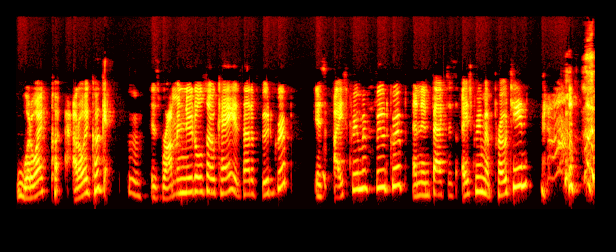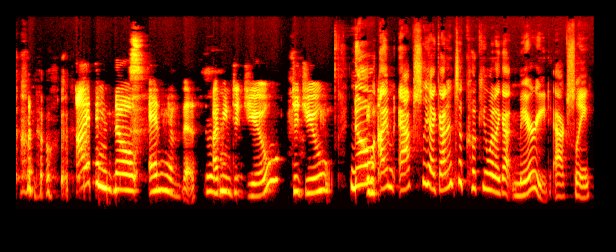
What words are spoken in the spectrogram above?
what do I cook, how do I cook it? Hmm. Is ramen noodles okay? Is that a food group? Is ice cream a food group? And in fact, is ice cream a protein? oh, no. I didn't know any of this. I mean, did you? Did you? No, I'm actually, I got into cooking when I got married, actually.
